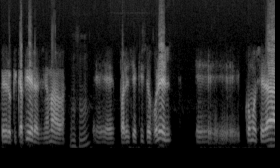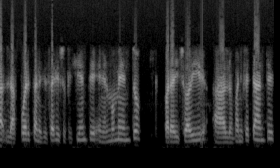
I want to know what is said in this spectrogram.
Pedro Picapiedra, se llamaba, eh, parece escrito por él, eh, cómo será la fuerza necesaria y suficiente en el momento para disuadir a los manifestantes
